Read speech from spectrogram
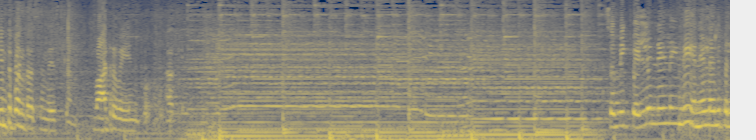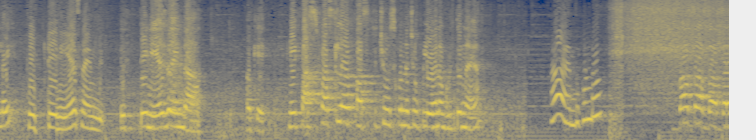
చింతపండు రసం వేస్తాను. వాటర్ వేయను ఓకే సో మీకు పెళ్ళి ఎన్నేళ్ళు అయింది ఎన్నేళ్ళు అయింది పెళ్ళి ఫిఫ్టీన్ ఇయర్స్ అయింది. ఫిఫ్టీన్ ఇయర్స్ అయిందా? ఓకే మీ ఫస్ట్ ఫస్ట్లో ఫస్ట్ చూసుకున్న చూపులు ఏమైనా గుర్తున్నాయా? ఆ, ఎందుకుండు? బాబా బాబా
